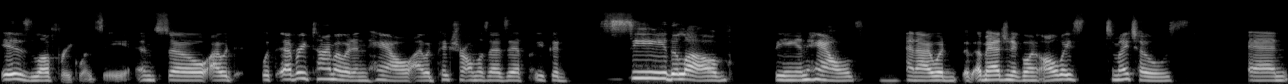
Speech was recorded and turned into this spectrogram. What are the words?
is love frequency. And so I would, with every time I would inhale, I would picture almost as if you could see the love being inhaled and I would imagine it going all the way to my toes. And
